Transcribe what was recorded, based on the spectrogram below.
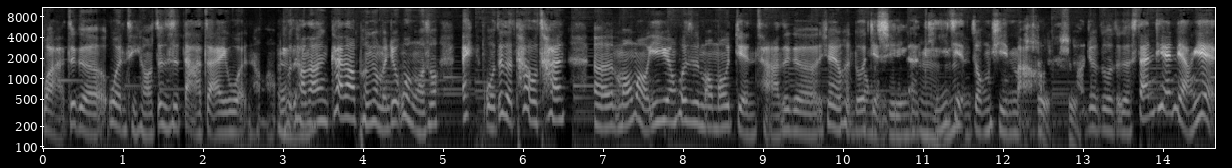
哇，这个问题哦，真的是大灾问哈！我常常看到朋友们就问我说：“哎，我这个套餐，呃，某某医院或是某某检查，这个现在有很多检呃体检中心嘛，是是，就做这个三天两夜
